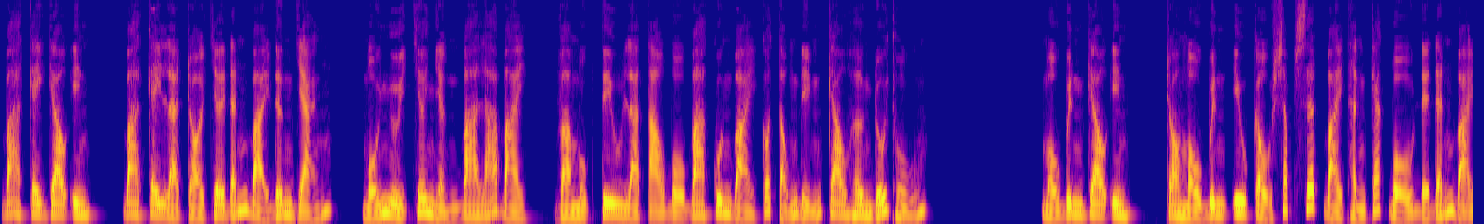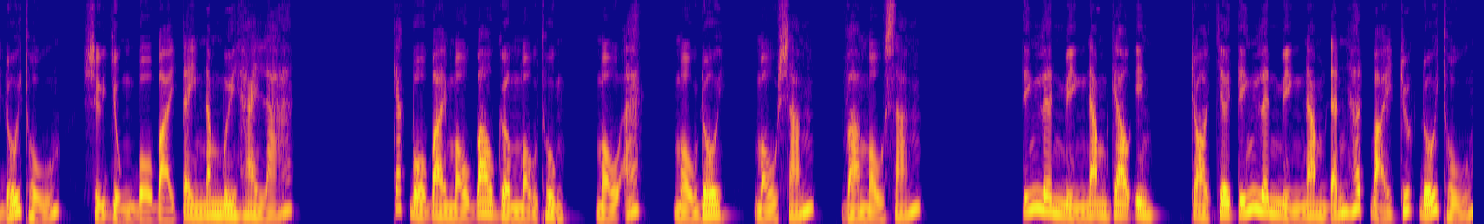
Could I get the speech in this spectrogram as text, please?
Ba cây Gao In, ba cây là trò chơi đánh bài đơn giản, mỗi người chơi nhận ba lá bài, và mục tiêu là tạo bộ ba quân bài có tổng điểm cao hơn đối thủ. Mậu binh Gao In, trò mậu binh yêu cầu sắp xếp bài thành các bộ để đánh bại đối thủ, sử dụng bộ bài Tây 52 lá. Các bộ bài mậu bao gồm mậu thùng, mậu ác, mậu đôi, mậu xám và mậu xám. Tiến lên miền Nam Gao In, trò chơi tiến lên miền Nam đánh hết bài trước đối thủ.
